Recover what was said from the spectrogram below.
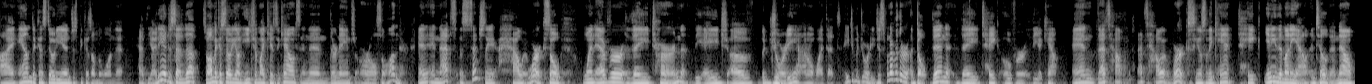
I am the custodian just because I'm the one that had the idea to set it up. So I'm the custodian on each of my kids' accounts, and then their names are also on there. And, and that's essentially how it works. So whenever they turn the age of majority, I don't know why that's age of majority, just whenever they're adult, then they take over the account. And that's how that's how it works. You know, so they can't take any of the money out until then. Now,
